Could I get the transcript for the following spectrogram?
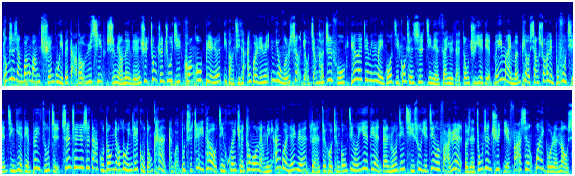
同事想帮忙，颧骨也被打到淤青，十秒内连续重拳出击，狂殴扁人。一旁其他安管人员应拥而上，要将他制服。原来这名美国籍工程师今年三月在东区夜店没买门票，想刷脸不付钱进夜店被阻止，声称认识大股东要录影给股东看，安管不吃这一套，竟挥拳痛殴两名安管人员。虽然最后成功进了夜店，但如今起诉也进了法院。而在中正区也发生外国人闹事。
